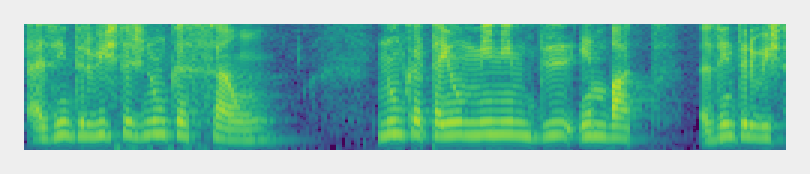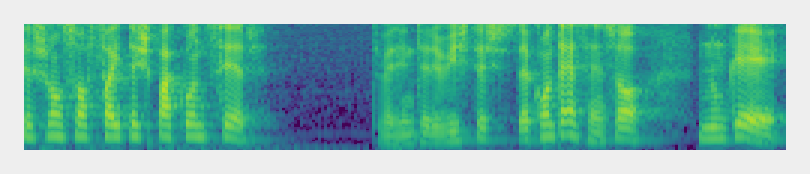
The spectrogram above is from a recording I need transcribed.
As entrevistas nunca são. Nunca têm um mínimo de embate. As entrevistas são só feitas para acontecer. Tipo, as entrevistas acontecem só. Nunca é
